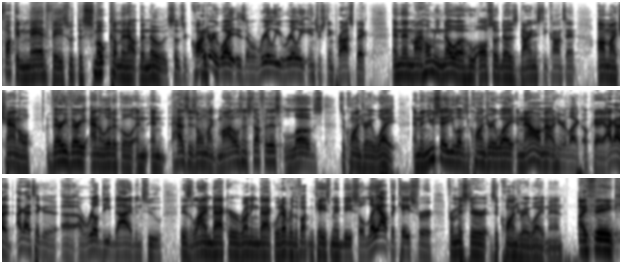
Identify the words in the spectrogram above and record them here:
fucking mad face with the smoke coming out the nose. So Zaquandre White is a really, really interesting prospect. And then my homie Noah, who also does dynasty content on my channel, very very analytical and and has his own like models and stuff for this. Loves Zaquandre White. And then you say you love Zaquandre White, and now I'm out here like, okay, I gotta, I gotta take a, a, a real deep dive into this linebacker, running back, whatever the fucking case may be. So lay out the case for for Mister Zaquandre White, man. I think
